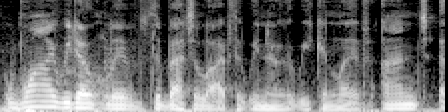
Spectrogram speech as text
why we don't live the better life that we know that we can live. And uh,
